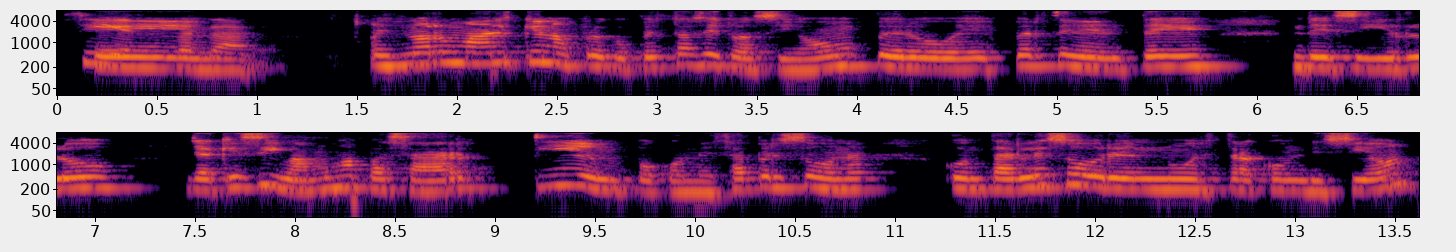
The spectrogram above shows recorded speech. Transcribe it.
Sí, es Em, verdad. es normal que nos preocupe esta situación, pero es pertinente decirlo, ya que si vamos a pasar tiempo con esa persona, contarle sobre nuestra condición,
